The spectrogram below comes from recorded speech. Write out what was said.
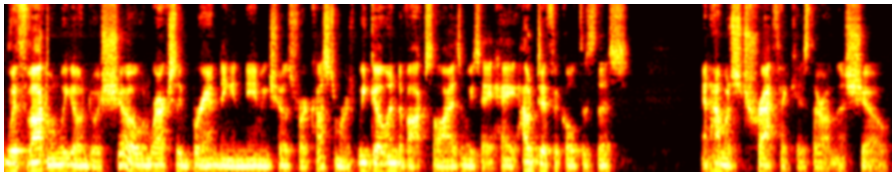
with Vox, when we go into a show and we're actually branding and naming shows for our customers, we go into Voxalyze and we say, hey, how difficult is this? And how much traffic is there on this show?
